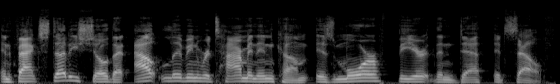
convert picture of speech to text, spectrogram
In fact, studies show that outliving retirement income is more fear than death itself.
